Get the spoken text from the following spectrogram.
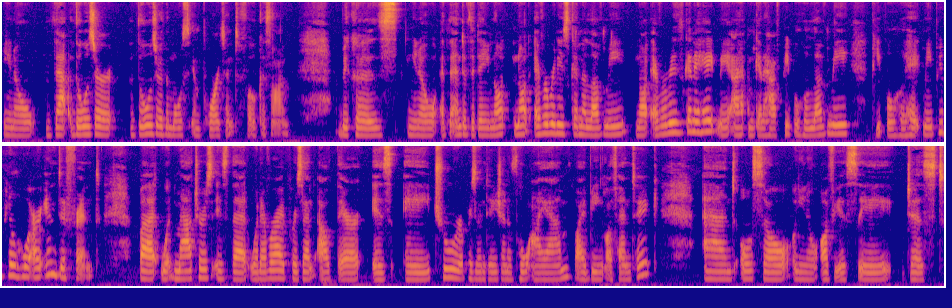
you know that those are those are the most important to focus on. Because you know at the end of the day not not everybody's gonna love me not everybody's gonna hate me. I, i'm gonna have people who love me people who hate me people who are indifferent. But what matters is that whatever i present out there is a true representation of who i am by being authentic and also you know obviously just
